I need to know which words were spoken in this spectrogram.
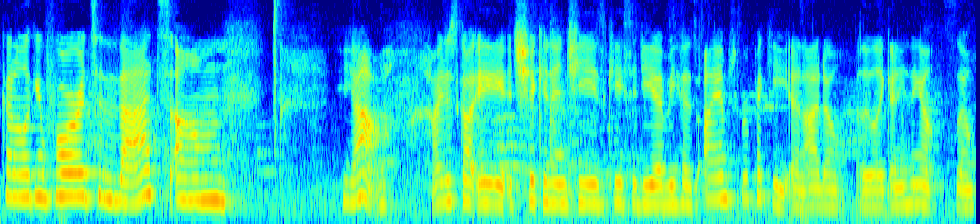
kind of looking forward to that. Um, yeah. I just got a chicken and cheese quesadilla because I am super picky and I don't really like anything else. So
